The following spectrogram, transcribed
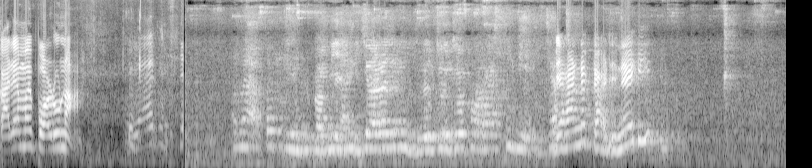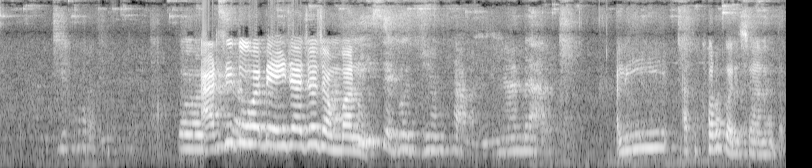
કાલે અમે પડું ના. જહાને કાઢી નાખી. આરસી તું હોય બેહી જાજો જમવાનું. અલી આ તો ખરું કરીશું આને તો.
